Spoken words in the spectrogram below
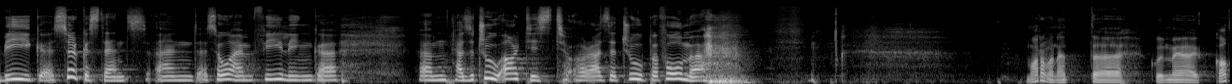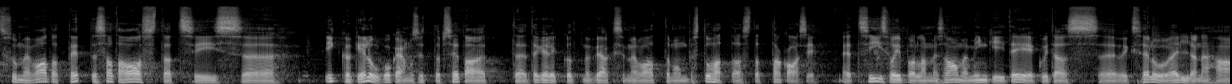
big uh, circus dance. And uh, so I'm feeling uh, um, as a true artist or as a true performer. ma arvan, et äh, kui me katsume vaadata ette sada aastat, siis äh, ikkagi elukogemus ütleb seda, et äh, tegelikult me peaksime vaatama umbes tuhat aastat tagasi, et siis võib-olla me saame mingi idee, kuidas äh, võiks elu välja näha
